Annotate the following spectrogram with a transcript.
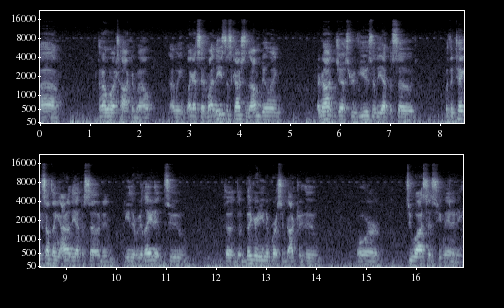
uh, that I want to talk about. I mean, like I said, my these discussions I'm doing are not just reviews of the episode, but they take something out of the episode and either relate it to the, the bigger universe of Doctor Who or to us as humanity.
